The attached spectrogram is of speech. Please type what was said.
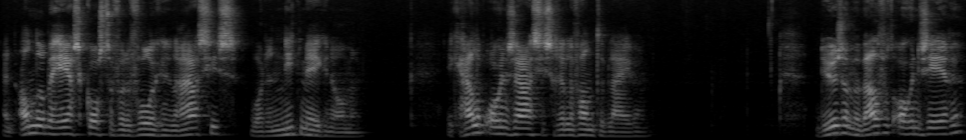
en andere beheerskosten voor de volgende generaties worden niet meegenomen. Ik help organisaties relevant te blijven. Duurzame welvaart organiseren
